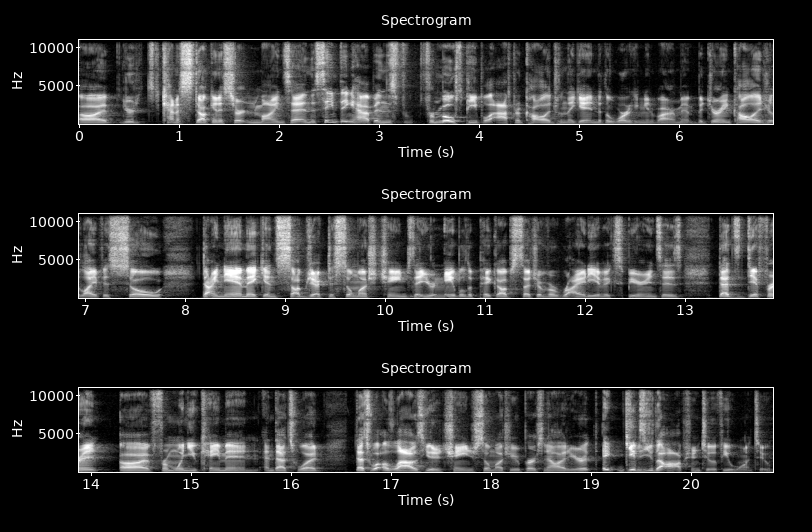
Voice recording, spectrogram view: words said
uh, you're kind of stuck in a certain mindset. And the same thing happens for, for most people after college when they get into the working environment. But during college, your life is so dynamic and subject to so much change that you're able to pick up such a variety of experiences that's different uh, from when you came in. And that's what that's what allows you to change so much of your personality, or it gives you the option to if you want to.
